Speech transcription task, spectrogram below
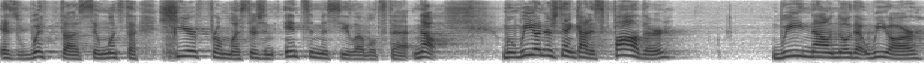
is with us and wants to hear from us. There's an intimacy level to that. Now, when we understand God as Father, we now know that we are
